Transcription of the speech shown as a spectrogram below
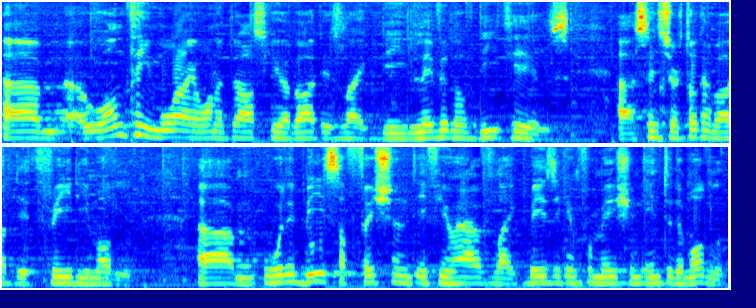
Um, one thing more I wanted to ask you about is like the level of details. Uh, since you're talking about the 3D model, um, will it be sufficient if you have like basic information into the model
